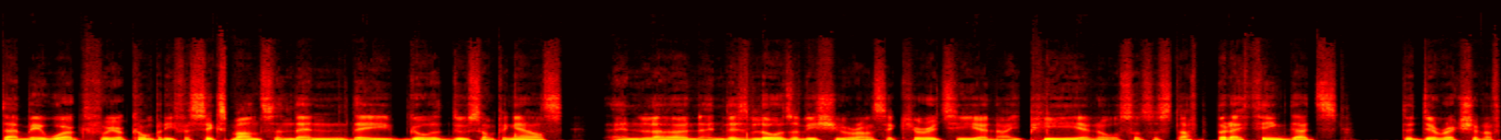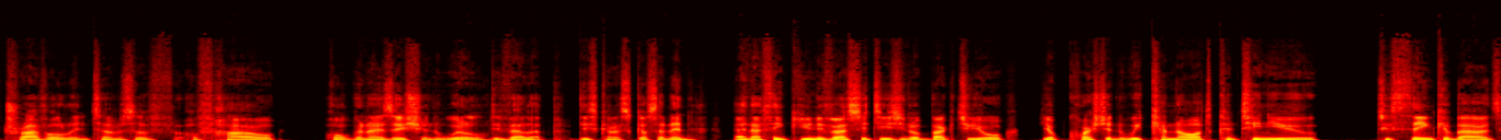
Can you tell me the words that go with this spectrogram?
that may work for your company for six months and then they go do something else and learn. And there's loads of issue around security and IP and all sorts of stuff. But I think that's the direction of travel in terms of, of how organization will develop this kind of skills. And then, and I think universities, you know, back to your, your question, we cannot continue to think about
